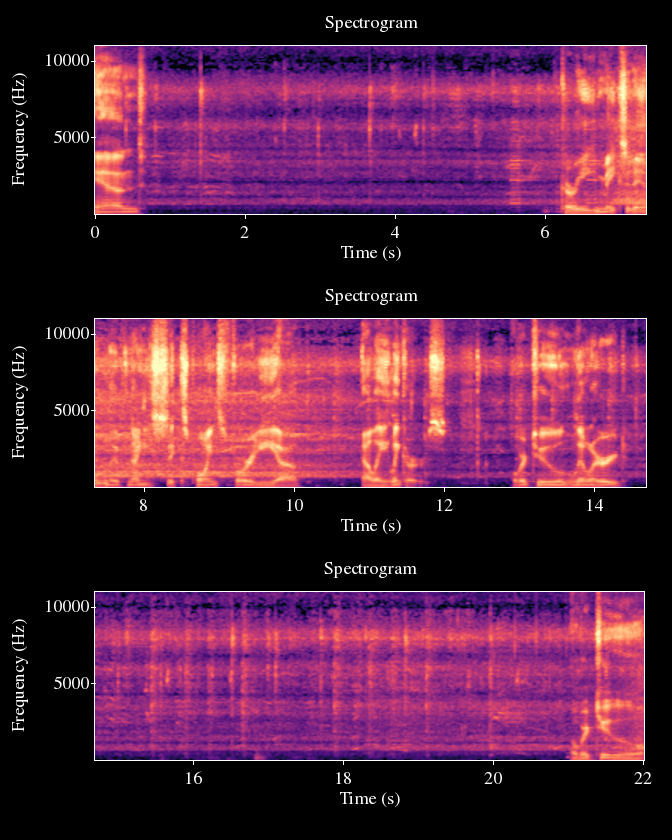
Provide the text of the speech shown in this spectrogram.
And Curry makes it in with 96 points for the uh, LA Lakers. Over to Lillard. Over to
